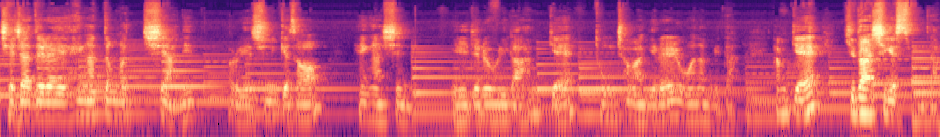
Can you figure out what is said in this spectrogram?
제자들의 행했던 것이 아닌 바로 예수님께서 행하신 일들을 우리가 함께 동참하기를 원합니다. 함께 기도하시겠습니다.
